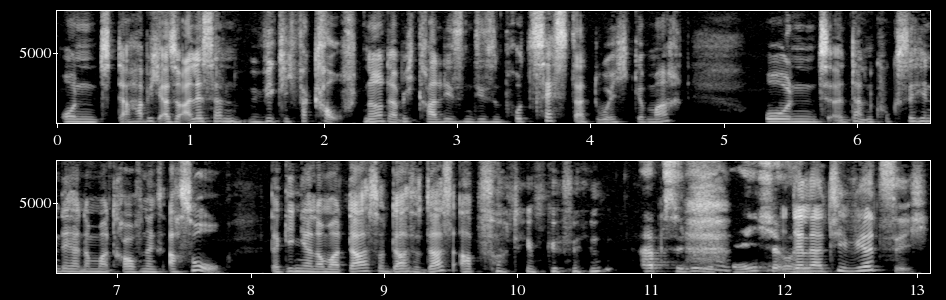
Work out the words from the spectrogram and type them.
Und da habe ich also alles dann wirklich verkauft. Ne? Da habe ich gerade diesen, diesen Prozess da durchgemacht. Und äh, dann guckst du hinterher nochmal drauf und denkst, ach so, da ging ja nochmal das und das und das ab von dem Gewinn. Absolut nicht. Und relativiert sich.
